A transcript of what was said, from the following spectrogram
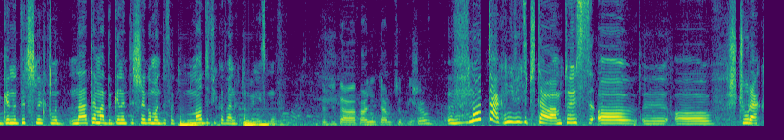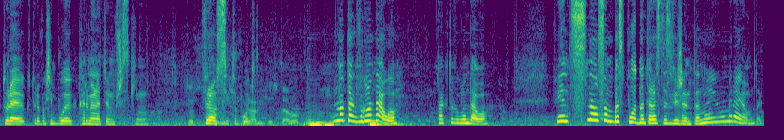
genetycznych, mod- na temat genetycznego modyfik- modyfikowanych organizmów. Przeczytała pani tam co piszą? No tak, mniej więcej czytałam. To jest o, y, o szczurach, które, które właśnie były karmione tym wszystkim. Co z W Rosji tymi to było szczurami się stało? No tak wyglądało. Tak to wyglądało. Więc no są bezpłodne teraz te zwierzęta, no i umierają tak.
